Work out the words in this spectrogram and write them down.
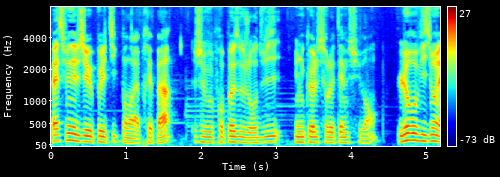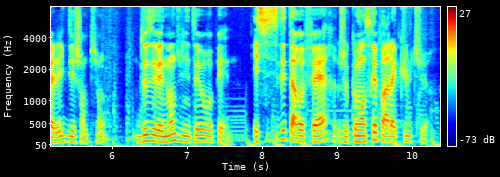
Passionné de géopolitique pendant la prépa, je vous propose aujourd'hui une colle sur le thème suivant l'Eurovision et la Ligue des Champions, deux événements d'unité européenne. Et si c'était à refaire, je commencerai par la culture.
